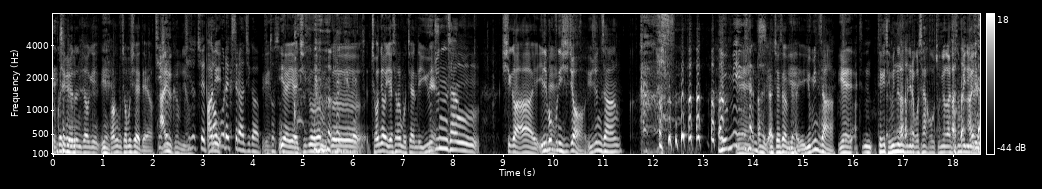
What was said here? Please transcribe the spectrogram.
욕하시면은 저기 예. 방송 접으셔야 돼요. 티셔- 아유, 그럼요. 티셔츠에 아니, double X large가 붙어서 예, 예, 지금 그 전혀 예상을 못 했는데 유준상 씨가 일본 네. 분이시죠? 유준상. 유민상 씨. 아, 아, 죄송합니다. 유민상. 예, 되게 재밌는 분이라고 생각하고 존경하는 선배님이었는데.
